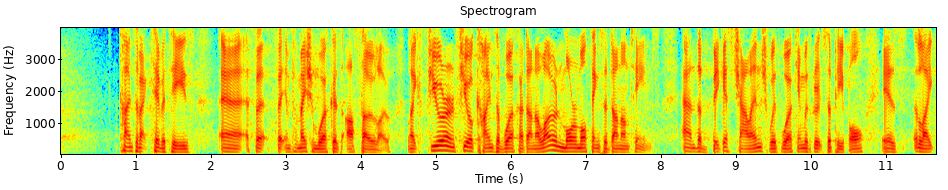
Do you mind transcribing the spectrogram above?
kinds of activities uh, for, for information workers are solo. Like fewer and fewer kinds of work are done alone, more and more things are done on teams. And the biggest challenge with working with groups of people is like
